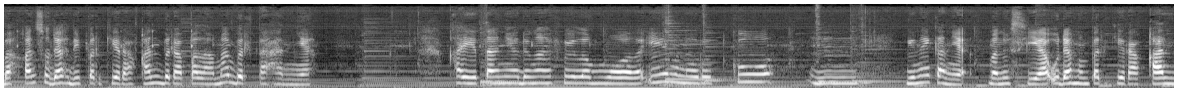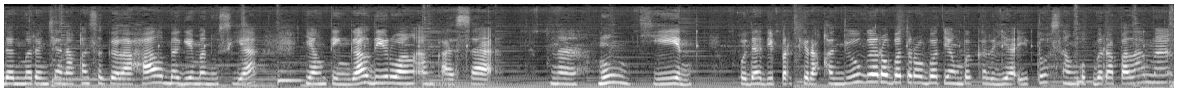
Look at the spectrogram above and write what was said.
bahkan sudah diperkirakan berapa lama bertahannya. Kaitannya dengan film Wall-E menurutku hmm, gini kan ya, manusia udah memperkirakan dan merencanakan segala hal bagi manusia yang tinggal di ruang angkasa. Nah, mungkin udah diperkirakan juga robot-robot yang bekerja itu sanggup berapa lama.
